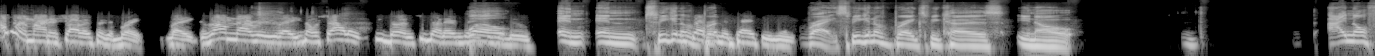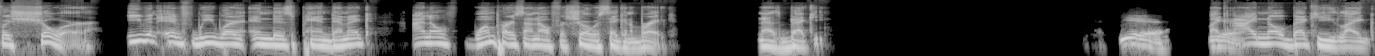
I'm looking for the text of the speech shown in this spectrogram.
I wouldn't mind if Charlotte took a break. Like, cause I'm not really like you know Charlotte. She done. She done everything Well, she can do. And and speaking of bre- the tag team. game. Right. Speaking of breaks, because, you know, I know for sure, even if we were in this pandemic, I know one person I know for sure was taking a break. And that's Becky. Yeah. Like Yeah. I know Becky, like,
